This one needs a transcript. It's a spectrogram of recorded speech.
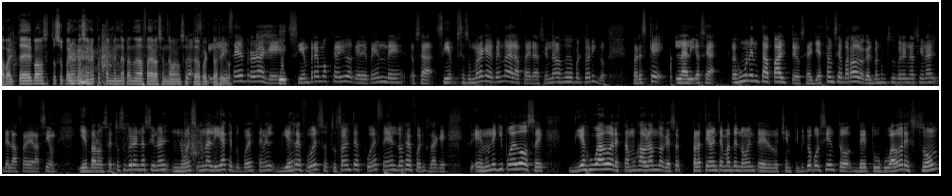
aparte del baloncesto superior nacional, pues también depende de la Federación de Baloncesto de Puerto y Rico. Ese es el problema, que siempre hemos creído que depende, o sea, se supone que depende de la Federación de Baloncesto de Puerto Rico, pero es que la liga, o sea, es un ente aparte, o sea, ya están separados lo que es el baloncesto superior nacional de la Federación. Y el baloncesto superior nacional no es una liga que tú puedes tener 10 refuerzos, tú solamente puedes tener dos refuerzos, o sea que en un equipo de 12, 10 jugadores, estamos hablando que eso es prácticamente más del 90, el 80 y pico por ciento de tus jugadores son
